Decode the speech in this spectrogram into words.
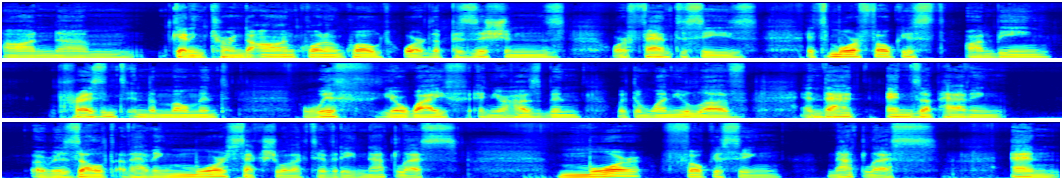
on um, getting turned on, quote unquote, or the positions or fantasies. It's more focused on being present in the moment with your wife and your husband, with the one you love. And that ends up having a result of having more sexual activity, not less, more focusing, not less, and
